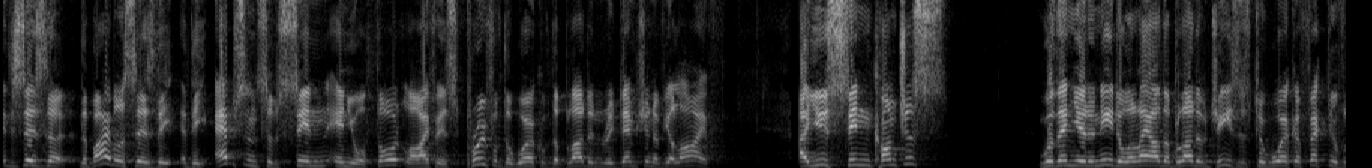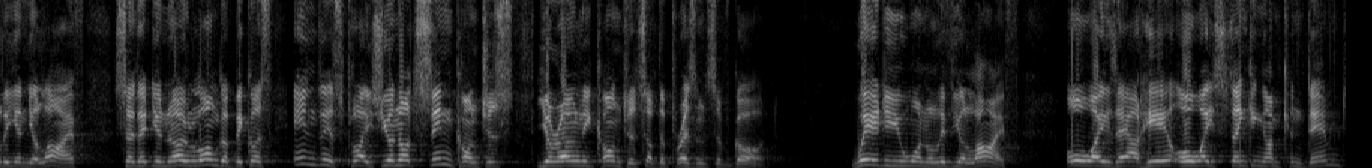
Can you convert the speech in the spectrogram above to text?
It says that the bible says the, the absence of sin in your thought life is proof of the work of the blood and redemption of your life. Are you sin conscious well, then you need to allow the blood of Jesus to work effectively in your life so that you're no longer, because in this place you're not sin conscious, you're only conscious of the presence of God. Where do you want to live your life? Always out here, always thinking I'm condemned?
